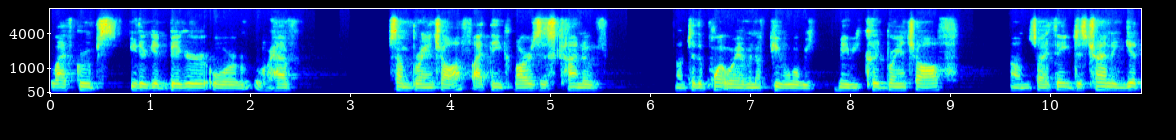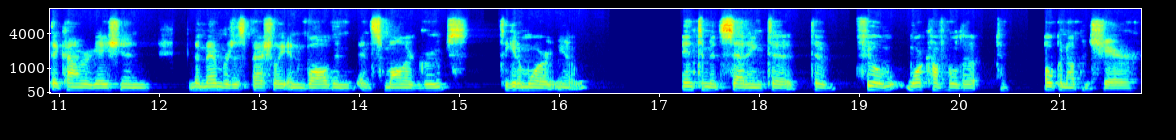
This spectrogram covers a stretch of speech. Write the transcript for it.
life groups either get bigger or or have some branch off. I think ours is kind of um, to the point where we have enough people where we maybe could branch off. Um, so I think just trying to get the congregation the members especially involved in, in smaller groups to get a more you know intimate setting to to feel more comfortable to, to open up and share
